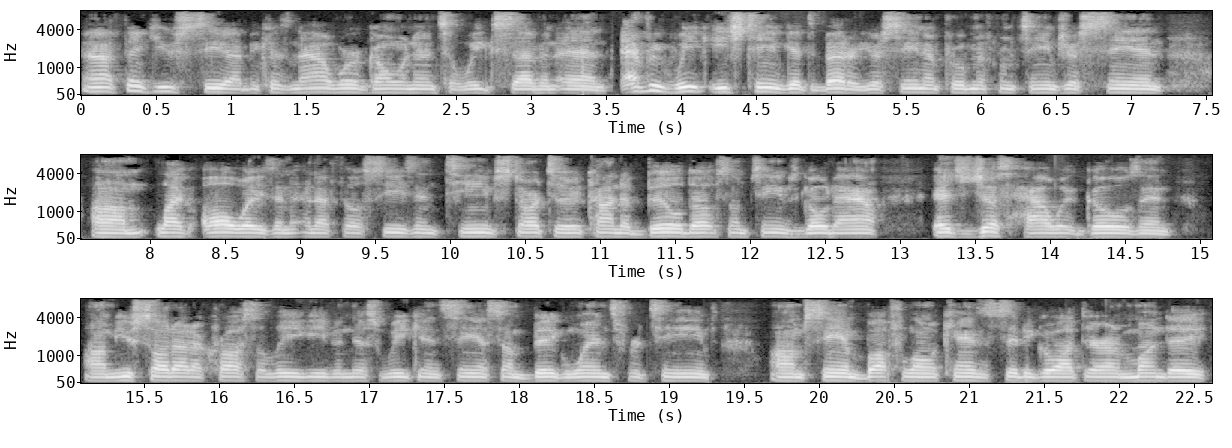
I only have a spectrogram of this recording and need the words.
And I think you see that because now we're going into week seven, and every week each team gets better. You're seeing improvement from teams. You're seeing, um, like always in the NFL season, teams start to kind of build up. Some teams go down. It's just how it goes. And um, you saw that across the league even this weekend, seeing some big wins for teams. Um, seeing Buffalo and Kansas City go out there on Monday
